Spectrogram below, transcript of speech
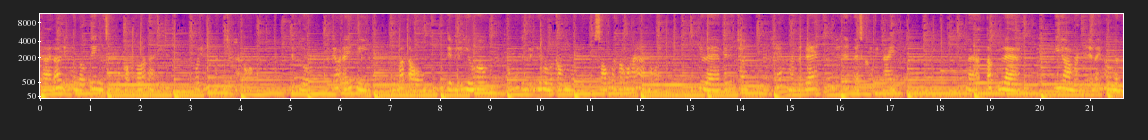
Và đó là những lần đầu tiên mình sẽ cuộc cộng đó là có những lúc mình chưa Hà Nội. Nhận được từ các bạn ấy thì mình bắt đầu tìm hiểu nhiều hơn cũng muốn tìm hiểu nhiều hơn về con người cuộc sống và văn hóa Hà Nội. Như là mang đến cho những người khác ngoài mình ra biết đến về sự khác biệt này và đó cũng là lý do mà để bản thân mình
